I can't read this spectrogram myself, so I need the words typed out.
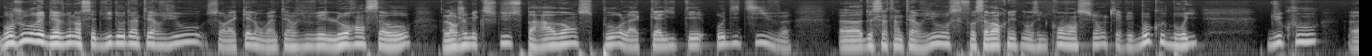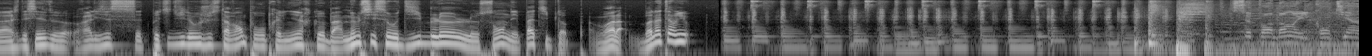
Bonjour et bienvenue dans cette vidéo d'interview sur laquelle on va interviewer Laurent Sao. Alors je m'excuse par avance pour la qualité auditive euh, de cette interview. Il faut savoir qu'on est dans une convention qui avait beaucoup de bruit. Du coup, euh, j'ai décidé de réaliser cette petite vidéo juste avant pour vous prévenir que bah, même si c'est audible, le son n'est pas tip top. Voilà, bonne interview Cependant, il contient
